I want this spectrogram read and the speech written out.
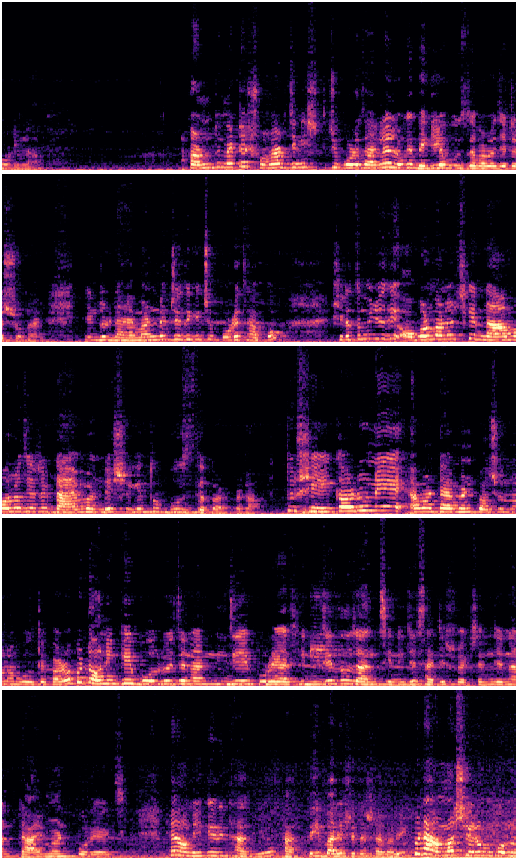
করি না। কারণ তুমি একটা সোনার জিনিস কিছু পরে থাকলে লোকে দেখলে বুঝতে পারবে যেটা সোনার। কিন্তু ডায়মন্ডের যদি কিছু পরে থাকো, সেটা তুমি যদি অপর মানুষকে না বলো যে এটা ডায়মন্ডের সে কিন্তু বুঝতে পারবে না। তো সেই কারণে আমার ডায়মন্ড পছন্দ না বলতে পারো বাট অনেকেই বলবে যে, না, নিজেই পরে আছি, নিজে তো জানছি নিজে স্যাটিসফ্যাকশন যে, না ডায়মন্ড পরে আছি। হ্যাঁ অনেকেরই থাকবে থাকতেই পারে সেটা স্বাভাবিক বাট আমার সেরকম কোনো।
